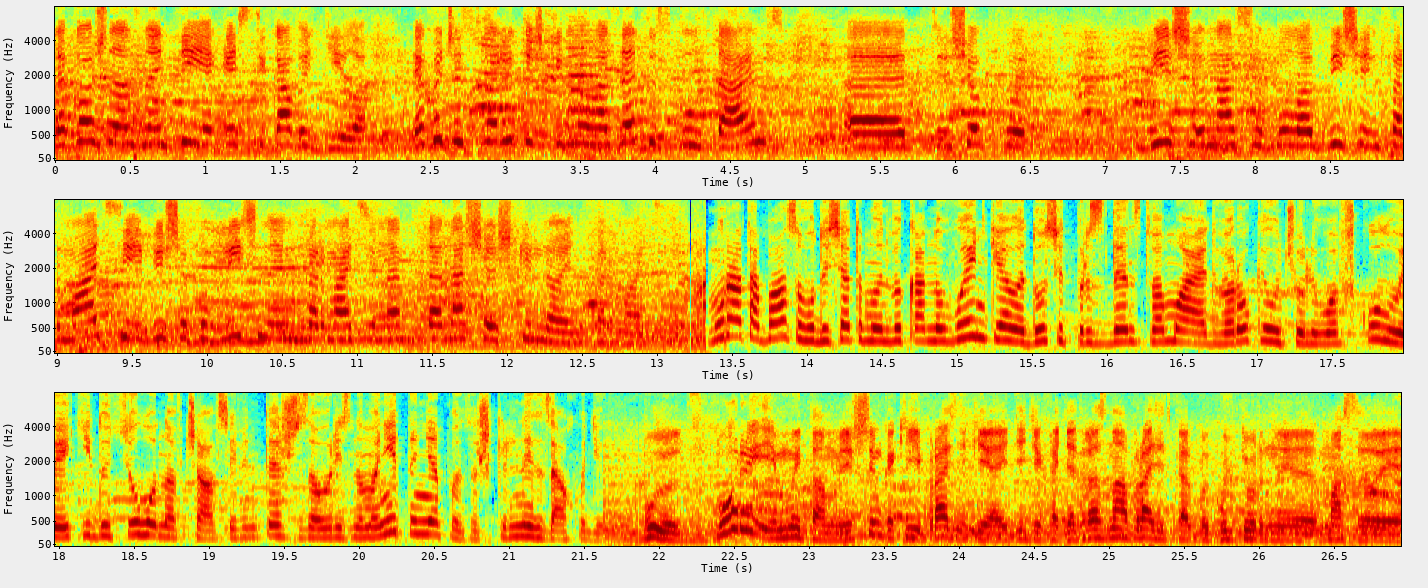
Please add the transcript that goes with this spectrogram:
Для кожного знайти якесь цікаве діло. Я хочу створити шкільну газету School Times, е, щоб більше у нас було більше інформації, більше публічної інформації та нашої шкільної інформації. Мурат Абасов у 10-му НВК новенький, але досвід президентства має. Два роки очолював школу, у якій до цього навчався. Він теж за урізноманітнення позашкільних заходів. Будут сборы, и мы там решим, какие праздники дети хотят разнообразить как бы культурные массовые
